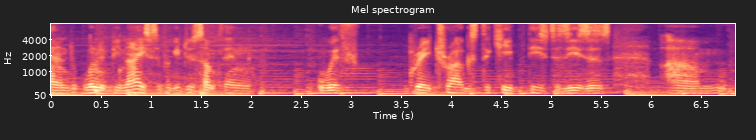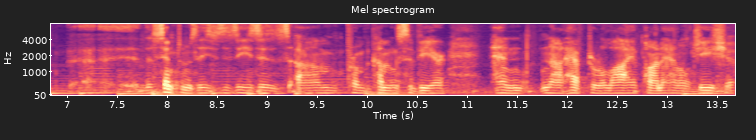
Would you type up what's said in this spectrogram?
And wouldn't it be nice if we could do something with great drugs to keep these diseases, um, uh, the symptoms of these diseases um, from becoming severe and not have to rely upon analgesia?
